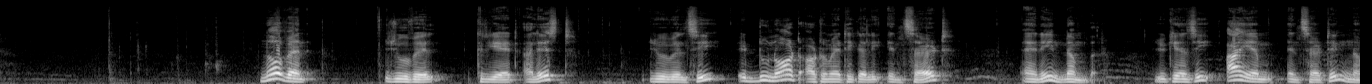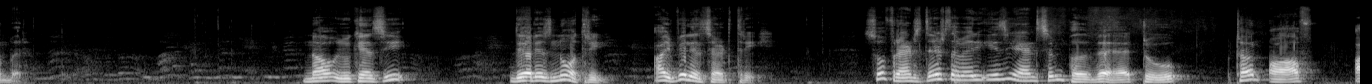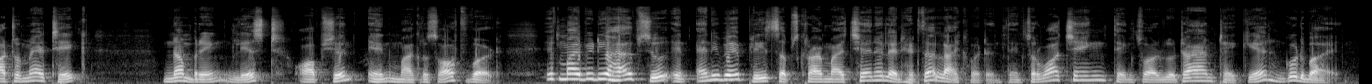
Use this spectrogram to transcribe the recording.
Now when you will create a list, you will see it do not automatically insert any number you can see I am inserting number. Now you can see there is no 3 I will insert 3 so friends that's a very easy and simple way to turn off automatic numbering list option in Microsoft Word. If my video helps you in any way please subscribe my channel and hit the like button. Thanks for watching. Thanks for your time. Take care. Goodbye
